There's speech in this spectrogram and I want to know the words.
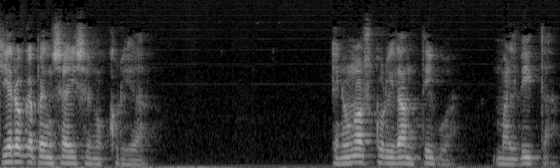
Quiero que penséis en oscuridad, en una oscuridad antigua, maldita.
